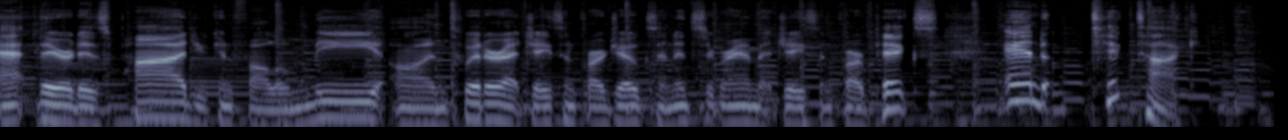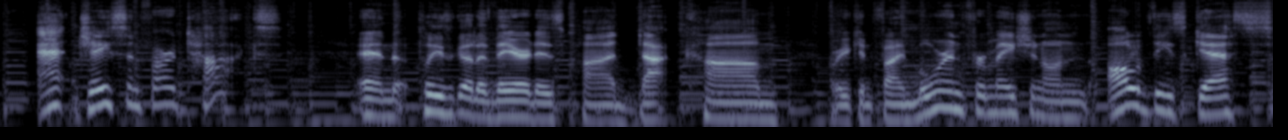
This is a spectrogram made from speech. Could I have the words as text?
at There It Is Pod. You can follow me on Twitter at Jason Farr Jokes and Instagram at Jason Farr Pics and TikTok at Jason Farr Talks. And please go to thereitispod.com where you can find more information on all of these guests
